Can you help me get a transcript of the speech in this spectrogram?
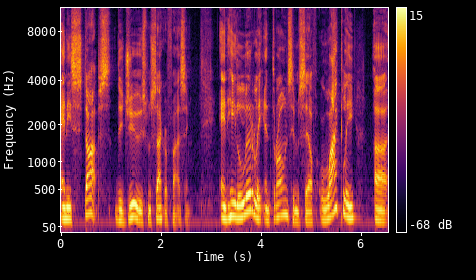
and he stops the Jews from sacrificing. And he literally enthrones himself, likely uh,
